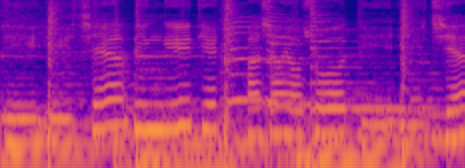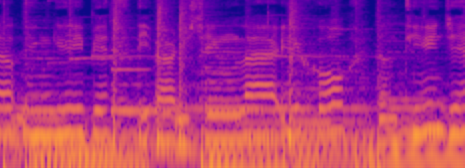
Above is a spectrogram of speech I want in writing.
第一千零一天，马上要说第一千。零一遍。第二天醒来以后，能听见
